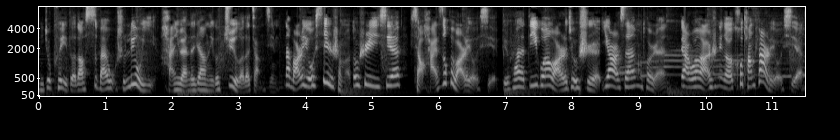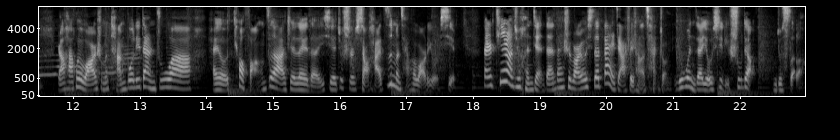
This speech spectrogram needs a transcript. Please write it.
你就可以得到四百五十六亿韩元的这样的一个巨额的奖金。那玩的游戏是什么？都是一些小孩子会玩的游戏，比如说他的第一关玩的就是一二三木头人，第二关玩的是那个抠糖片的游戏，然后还会玩什么弹玻璃弹珠啊，还有跳房子啊这类的一些就是小孩子们才会玩的游戏。但是听上去很简单，但是玩游戏的代价非常的惨重。如果你在游戏里输掉，你就死了。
